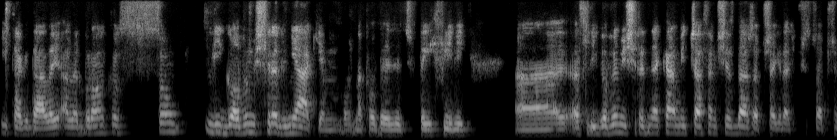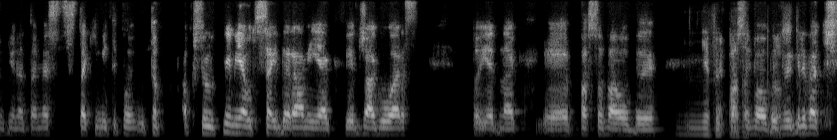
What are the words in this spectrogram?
i tak dalej, ale Broncos są ligowym średniakiem, można powiedzieć w tej chwili. A z ligowymi średniakami czasem się zdarza przegrać przy słabszym dniu, natomiast z takimi typu, to absolutnymi outsiderami jak Jaguars, to jednak e, pasowałoby, nie wypada pasowałoby wygrywać.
